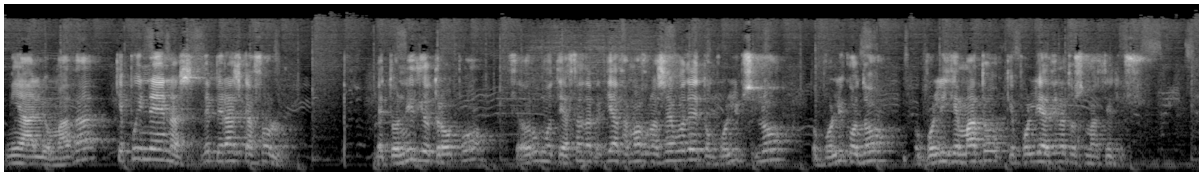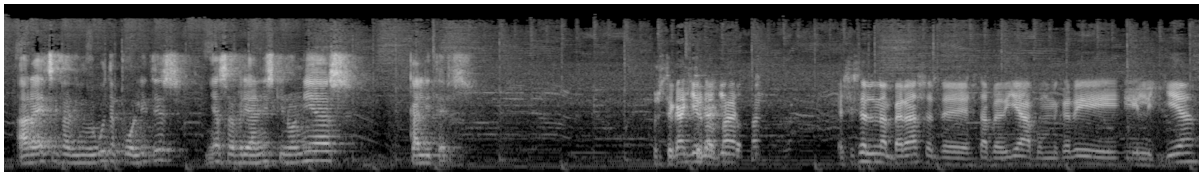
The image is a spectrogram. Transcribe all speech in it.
μια άλλη ομάδα και που είναι ένας, δεν πειράζει καθόλου. Με τον ίδιο τρόπο θεωρούμε ότι αυτά τα παιδιά θα μάθουν να σέβονται τον πολύ ψηλό, τον πολύ κοντό, τον πολύ γεμάτο και πολύ αδύνατο συμμαθή τους. Άρα έτσι θα δημιουργούνται πολίτες μιας αυριανής κοινωνίας καλύτερης. Ουσιαστικά κύριε εσείς θέλετε να περάσετε στα παιδιά από μικρή ηλικία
